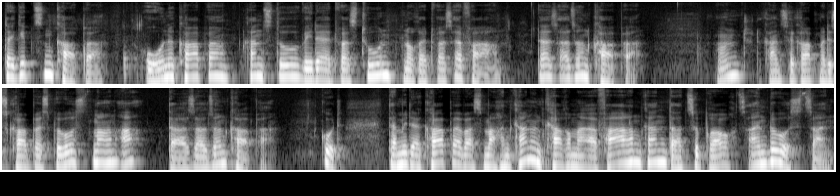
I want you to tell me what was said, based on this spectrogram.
Da gibt es einen Körper. Ohne Körper kannst du weder etwas tun noch etwas erfahren. Da ist also ein Körper. Und du kannst dir gerade mal des Körpers bewusst machen, ah, da ist also ein Körper. Gut, damit der Körper was machen kann und Karma erfahren kann, dazu braucht es ein Bewusstsein.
